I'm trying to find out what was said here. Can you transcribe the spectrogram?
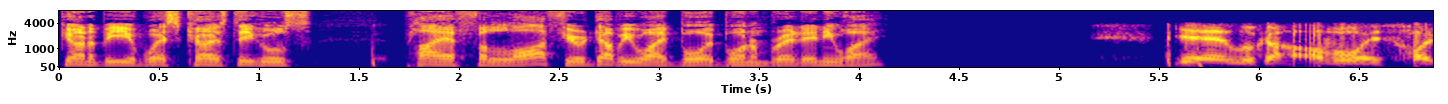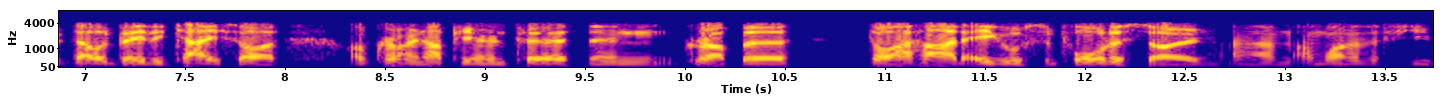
going to be a West Coast Eagles player for life? You're a WA boy, born and bred anyway. Yeah, look, I've always hoped that would be the case. I, I've grown up here in Perth and grew up a die-hard Eagles supporter, so um, I'm one of the few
